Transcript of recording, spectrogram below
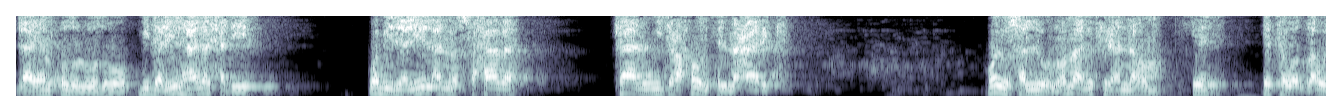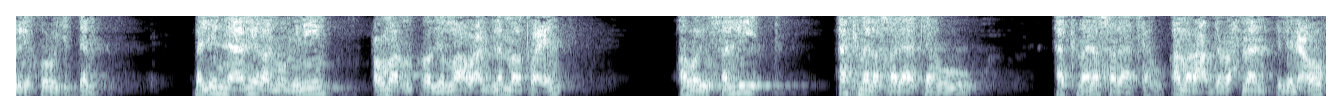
لا ينقض الوضوء. بدليل هذا الحديث. وبدليل أن الصحابة كانوا يجرحون في المعارك ويصلون وما ذكر أنهم يتوضؤون لخروج الدم. بل إن أمير المؤمنين عمر رضي الله عنه لما طعن وهو يصلي أكمل صلاته أكمل صلاته. أمر عبد الرحمن بن عوف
